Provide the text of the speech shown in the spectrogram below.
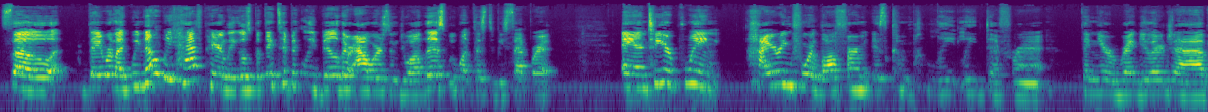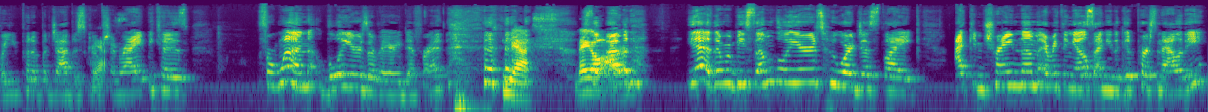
So they were like, we know we have paralegals, but they typically bill their hours and do all this. We want this to be separate. And to your point, hiring for a law firm is completely different than your regular job or you put up a job description, yes. right? Because for one, lawyers are very different. yes, they so are. Would, yeah, there would be some lawyers who are just like, I can train them, everything else, I need a good personality,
